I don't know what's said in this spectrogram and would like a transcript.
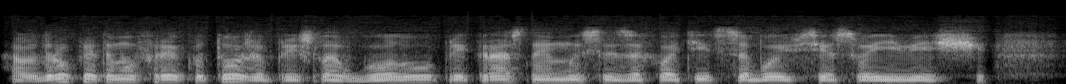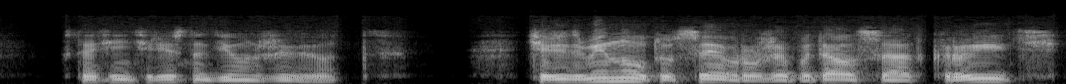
А вдруг этому Фреку тоже пришла в голову прекрасная мысль захватить с собой все свои вещи? Кстати, интересно, где он живет. Через минуту Севр уже пытался открыть,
